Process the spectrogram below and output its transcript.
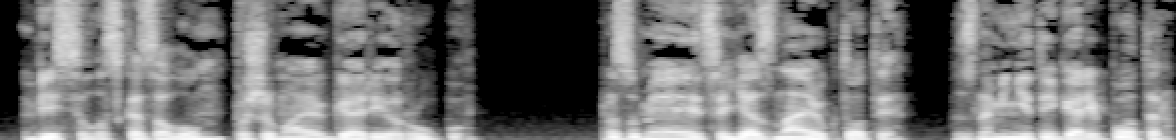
— весело сказал он, пожимая Гарри руку. «Разумеется, я знаю, кто ты. Знаменитый Гарри Поттер.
